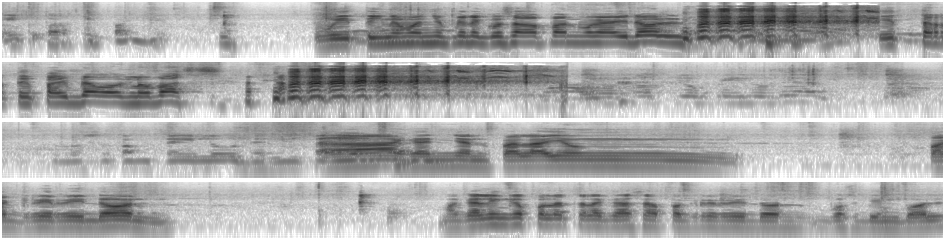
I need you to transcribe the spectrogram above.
8.35. Waiting naman yung pinag-usapan mga idol. 8.35 daw ang labas. Ah, ganyan pala yung pagre-redon. Magaling ka pala talaga sa pagre-redon, Boss Bimbol.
